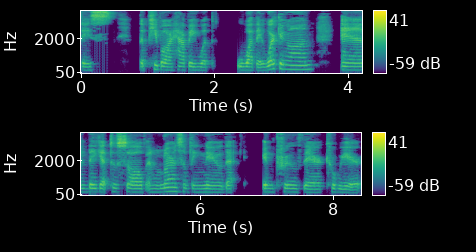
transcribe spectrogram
they the people are happy with what they're working on and they get to solve and learn something new that improve their career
